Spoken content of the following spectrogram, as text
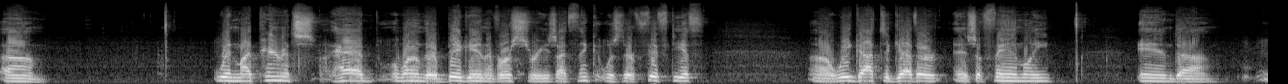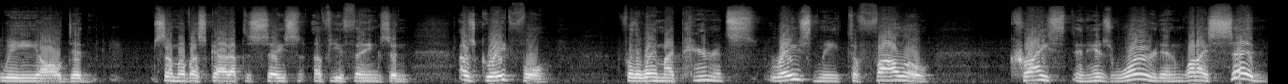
um, when my parents had one of their big anniversaries. I think it was their 50th. Uh, we got together as a family and uh, we all did, some of us got up to say a few things, and I was grateful for the way my parents raised me to follow Christ and His Word. And what I said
